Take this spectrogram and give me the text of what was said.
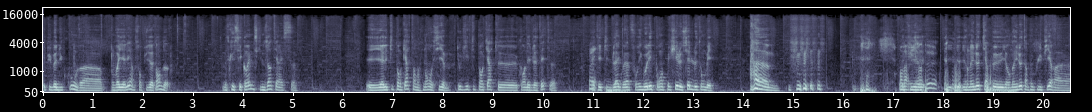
Et puis bah du coup on va on va y aller hein, sans plus attendre. Parce que c'est quand même ce qui nous intéresse. Et il y a les petites pancartes hein, maintenant aussi, toutes les petites pancartes euh, quand on lève la tête. Avec les petites blagues, voilà, faut rigoler pour empêcher le ciel de tomber. On va puis, rire un euh, peu. Il y, en a une autre qui est un peu, il y en a une autre un peu plus pire. à-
